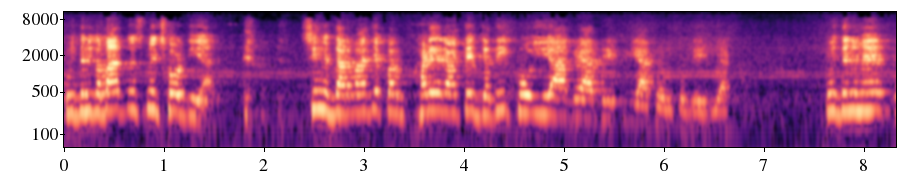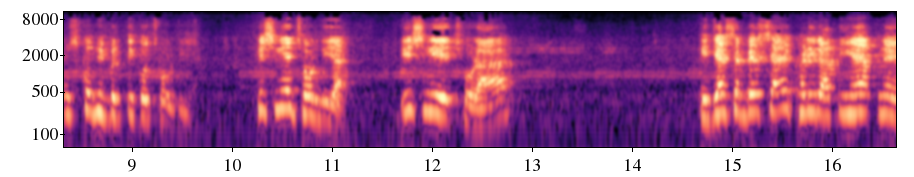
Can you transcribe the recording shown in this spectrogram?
कुछ दिन के बाद उसमें छोड़ दिया। सिंह दरवाजे पर खड़े रहते यदि कोई आ गया देख लिया तो उनको दे दिया। कुछ दिन में उसको भी वृत्ति को छोड़ दिया। किस लिए छोड़ दिया? इसलिए छोड़ा कि जैसे बेस्याएँ खड़ी रहती हैं अपने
